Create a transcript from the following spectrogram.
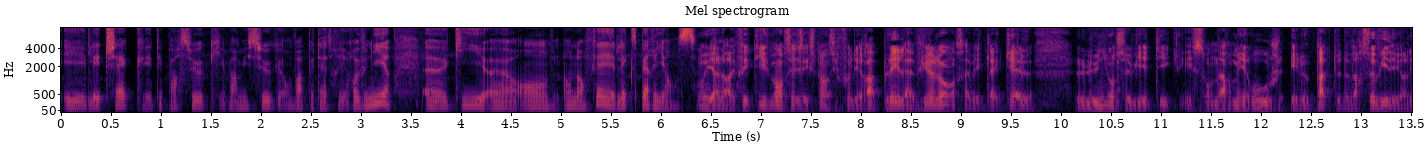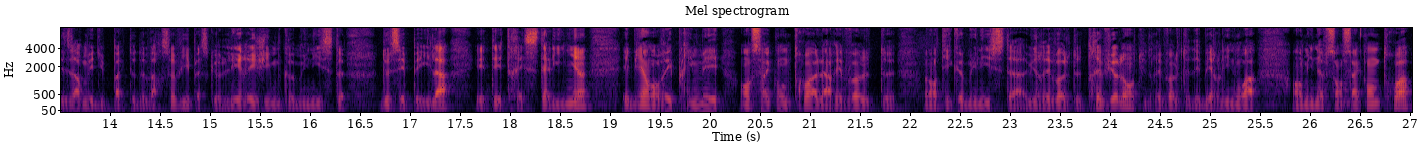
Et les Tchèques étaient par ceux qui, parmi ceux, on va peut-être y revenir, euh, qui en, en ont fait l'expérience. Oui, alors effectivement, ces expériences, il faut les rappeler, la violence avec laquelle l'Union soviétique et son armée rouge et le pacte de Varsovie, d'ailleurs les armées du pacte de Varsovie, parce que les régimes communistes de ces pays-là étaient très staliniens, eh bien, ont réprimé en 53 la révolte anticommuniste une révolte très violente, une révolte des Berlinois en 1953,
